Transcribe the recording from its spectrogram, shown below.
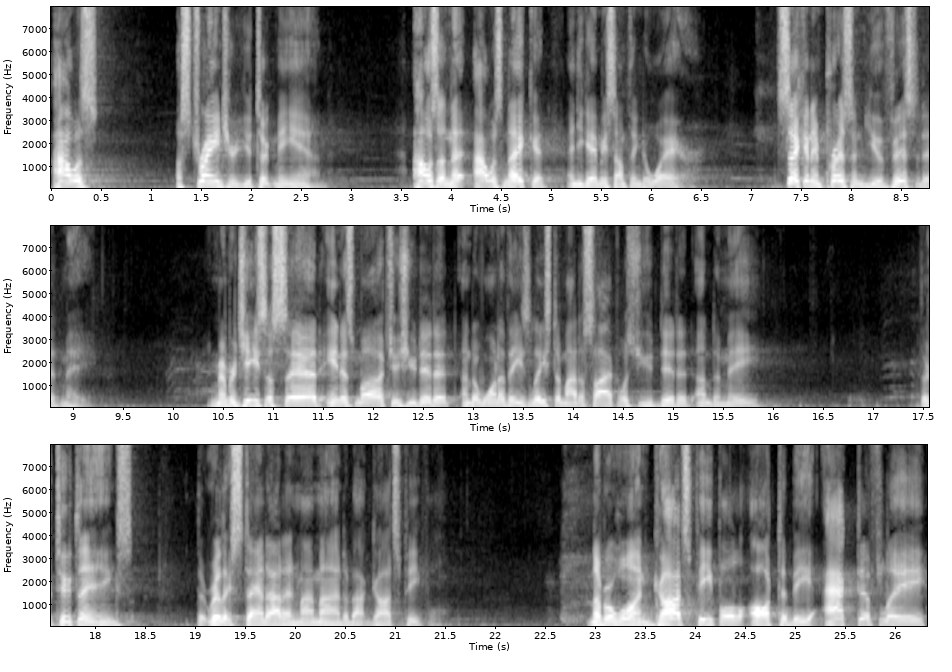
I was a stranger, you took me in. I was, a, I was naked, and you gave me something to wear. Second, in prison, you visited me. Remember, Jesus said, Inasmuch as you did it unto one of these least of my disciples, you did it unto me. There are two things that really stand out in my mind about God's people. Number one, God's people ought to be actively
